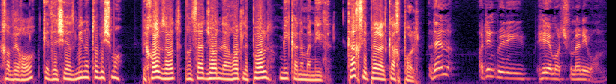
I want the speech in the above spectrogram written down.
חברו, כדי שיזמין אותו בשמו. בכל זאת, רצה ג'ון להראות לפול מי כאן המנהיג. כך סיפר על כך פול. Then I didn't really hear much from anyone,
